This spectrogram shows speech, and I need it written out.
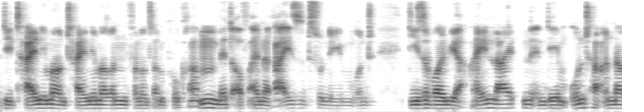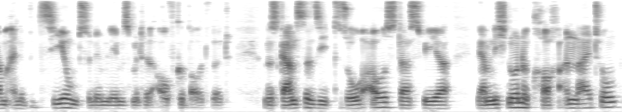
die Teilnehmer und Teilnehmerinnen von unserem Programm mit auf eine Reise zu nehmen. Und diese wollen wir einleiten, indem unter anderem eine Beziehung zu dem Lebensmittel aufgebaut wird. Und das Ganze sieht so aus, dass wir, wir haben nicht nur eine Kochanleitung,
